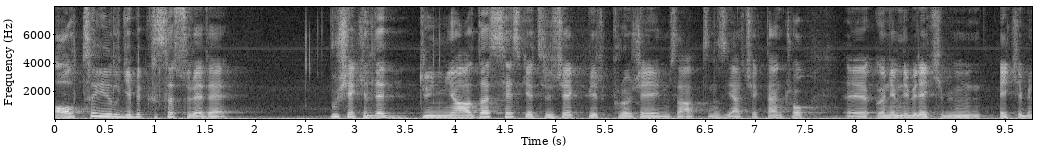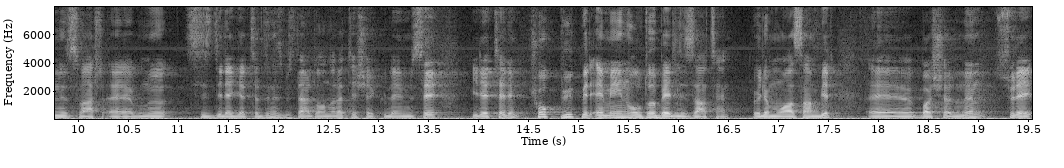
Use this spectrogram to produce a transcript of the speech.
6 yıl gibi kısa sürede bu şekilde dünyada ses getirecek bir projeye imza attınız. Gerçekten çok e, önemli bir ekibim, ekibiniz var. E, bunu siz dile getirdiniz. Bizler de onlara teşekkürlerimizi iletelim. Çok büyük bir emeğin olduğu belli zaten. Böyle muazzam bir e, başarının süre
